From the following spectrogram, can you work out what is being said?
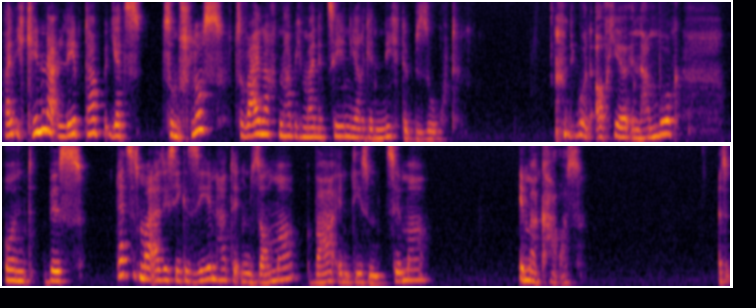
Weil ich Kinder erlebt habe, jetzt zum Schluss, zu Weihnachten, habe ich meine zehnjährige Nichte besucht. Die wohnt auch hier in Hamburg. Und bis letztes Mal, als ich sie gesehen hatte im Sommer, war in diesem Zimmer immer Chaos. Also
